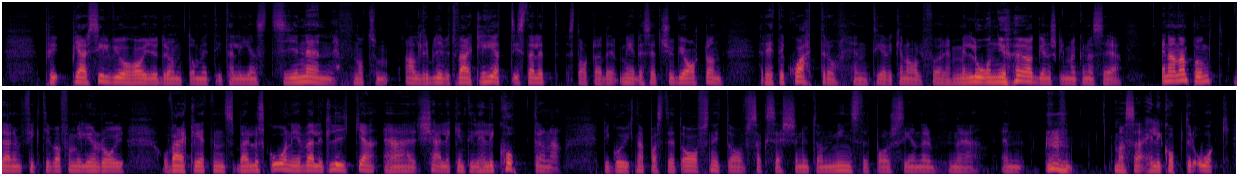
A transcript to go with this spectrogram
Pierre Silvio har ju drömt om ett italienskt CNN, något som aldrig blivit verklighet. Istället startade Mediaset 2018 Rete Quattro, en tv-kanal för Meloni-högern skulle man kunna säga. En annan punkt där den fiktiva familjen Roy och verklighetens Berlusconi är väldigt lika är kärleken till helikoptrarna. Det går ju knappast ett avsnitt av Succession utan minst ett par scener med en massa helikopteråk.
